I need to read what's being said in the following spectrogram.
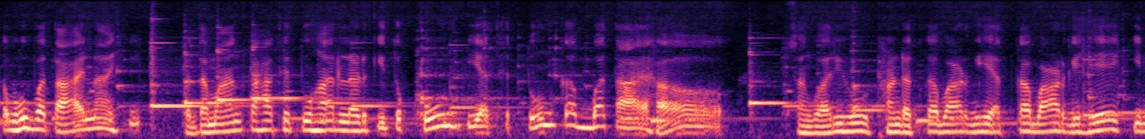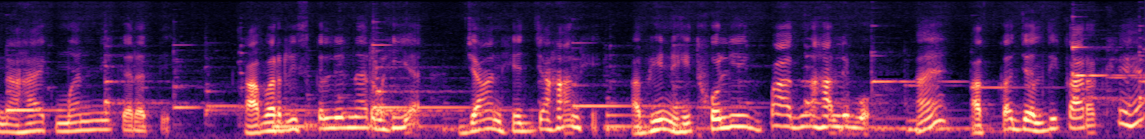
कभू बताए नहीं? तो दमान कहा थे तुम्हार लड़की तो खून पिया थे तुम कब बताए हो? संगवारी हो ठंड अतका बाढ़ गई, अतका बाढ़ है, कि नहाए मन नहीं करते काबर रिस्क लेना भैया जान है जहान है। अभी नहीं थोली बाद नहा लेबो, हैं? अतका जल्दी का रखे है?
